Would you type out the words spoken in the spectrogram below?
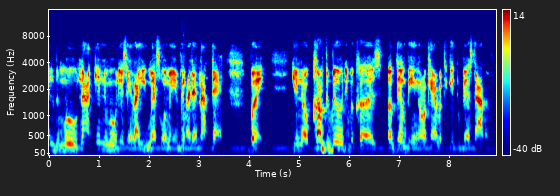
in the mood. Not in the mood as in like you mess with me and like that. Not that, but you know, comfortability because of them being on camera to get the best out of them,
